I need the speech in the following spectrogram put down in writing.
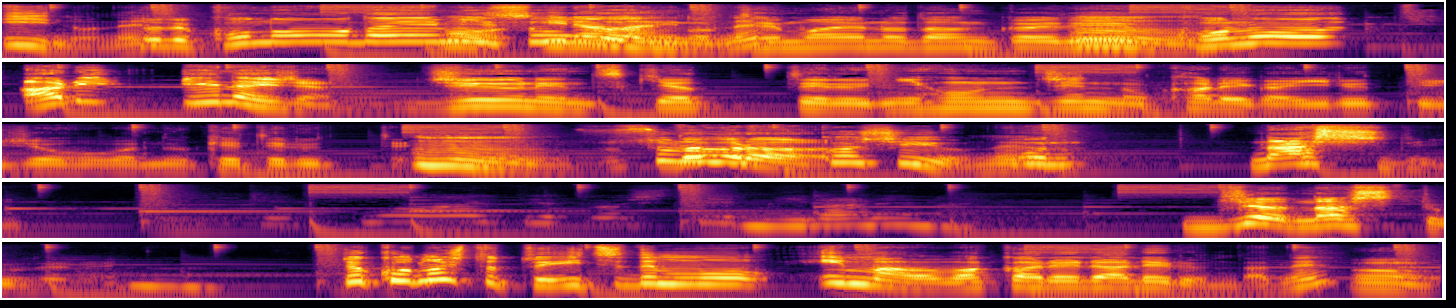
いいのね。だってこのお悩み相談の手前の段階で、うん。このありえないじゃん。10年付き合ってる日本人の彼がいるっていう情報が抜けてるって、うん。それだからはおかしいよね。なしでいい。結婚相手として見られない。じゃあなしってことだよね。うん。でこの人といつでも今は別れられるんだね。うん。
